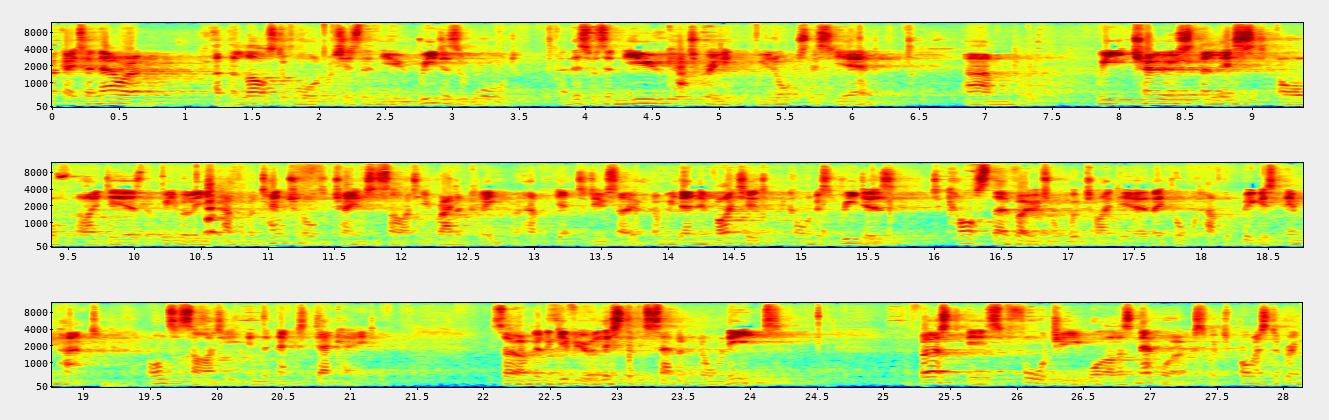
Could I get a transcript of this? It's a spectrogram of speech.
Okay, so now we're at the last award, which is the new Readers Award. And this was a new category we launched this year. Um, we chose a list of ideas that we believe have the potential to change society radically, but haven't yet to do so. And we then invited Economist readers to cast their vote on which idea they thought would have the biggest impact on society in the next decade. So I'm going to give you a list of the seven nominees. The first is 4G wireless networks, which promise to bring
